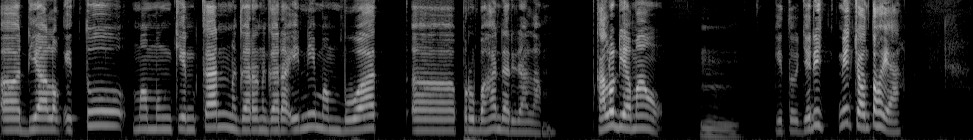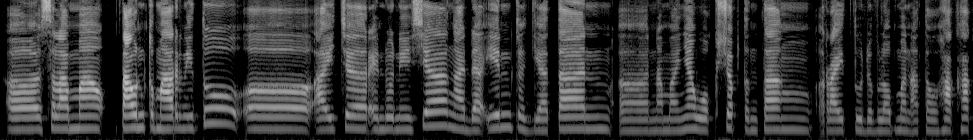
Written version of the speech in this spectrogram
eh, dialog itu memungkinkan negara-negara ini membuat eh, perubahan dari dalam. Kalau dia mau Hmm. gitu. Jadi ini contoh ya. Eh, selama tahun kemarin itu eh, Aicer Indonesia ngadain kegiatan eh, namanya workshop tentang right to development atau hak-hak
